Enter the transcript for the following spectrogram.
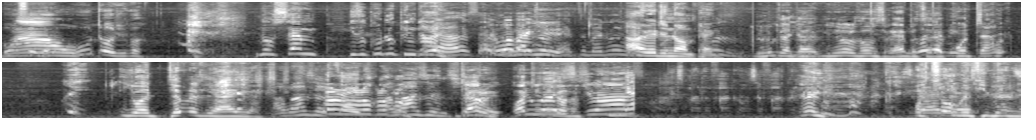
wow. Who told you? bro? No, Sam is a good looking guy. Yeah, Sam, what about you? children. It's my children. I already know I'm paying. You look like a, you know those rabbits What that are you caught. done? You are definitely higher. I wasn't. No, no, look, look, I look. wasn't. Jerry, what do you think of this? drunk. Hey, What's wrong with you, Barry?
